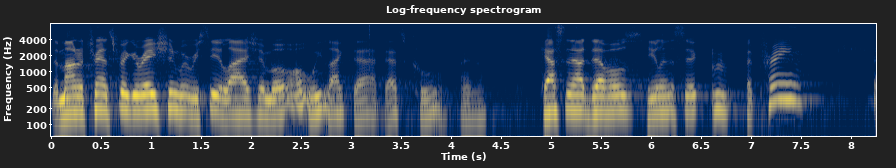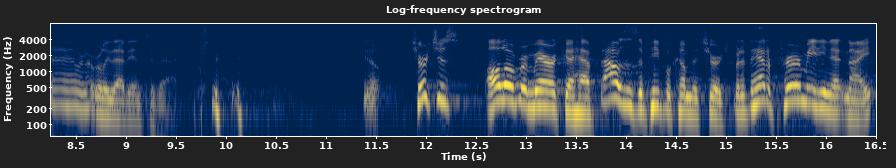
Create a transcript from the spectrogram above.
The Mount of Transfiguration where we see Elijah, oh, we like that. That's cool, I know. Casting out devils, healing the sick, but praying, eh, we're not really that into that. you know, churches all over America have thousands of people come to church, but if they had a prayer meeting at night,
